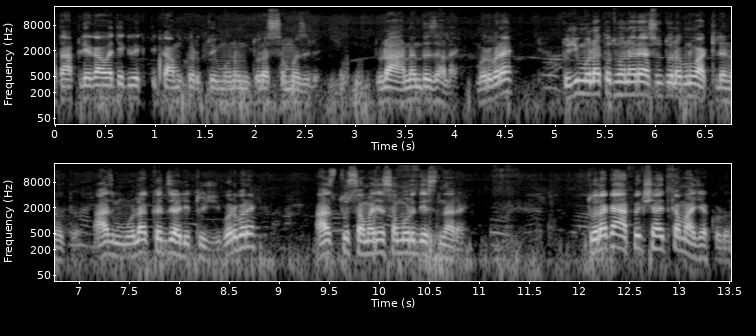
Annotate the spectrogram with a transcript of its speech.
आता आपल्या गावात एक व्यक्ती काम करतोय म्हणून तुला समजलं. तुला आनंद झालाय. बरोबर आहे? तुझी मुलाखत होणार आहे असं तुला पण वाटलं नव्हतं. आज मुलाखत झाली तुझी. बरोबर आहे? आज तू समाजासमोर दिसणार आहे. तुला काय अपेक्षा आहेत का माझ्याकडून?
